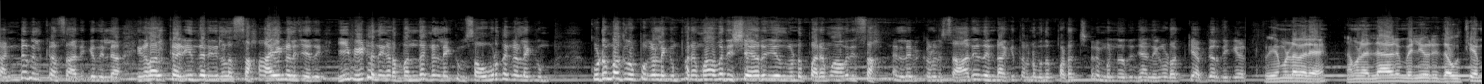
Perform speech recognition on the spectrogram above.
കണ്ടു നിൽക്കാൻ സാധിക്കുന്നില്ല. നിങ്ങളാൽ കഴിയുന്ന രീതിയിലുള്ള സഹായങ്ങൾ ചെയ്ത് ഈ വീഡിയോ നിങ്ങളുടെ ബന്ധങ്ങളിലേക്കും സൗഹൃദങ്ങളിലേക്കും കുടുംബ ഗ്രൂപ്പുകളിലേക്കും പരമാവധി ഷെയർ ചെയ്തുകൊണ്ട് പരമാവധി സഹായം ലഭിക്കുന്ന ഒരു സാധ്യത ഉണ്ടാക്കി തരണമെന്ന് പടച്ചവന് മുന്നത് ഞാൻ നിങ്ങളൊക്കെ അഭ്യർത്ഥിക്കുകയാണ്. പ്രിയമുള്ളവരെ നമ്മളെല്ലാവരും വലിയൊരു ദൗത്യം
